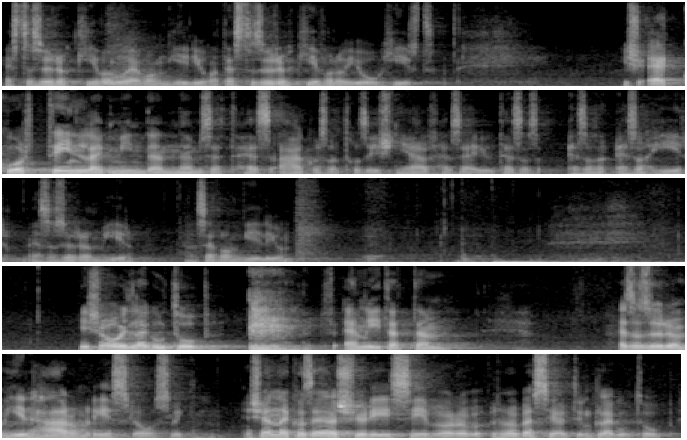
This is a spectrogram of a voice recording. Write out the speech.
ezt az örökkévaló evangéliumot, ezt az örökkévaló jó hírt. És ekkor tényleg minden nemzethez, ágazathoz és nyelvhez eljut ez, az, ez, a, ez a hír, ez az örömhír, az evangélium. És ahogy legutóbb említettem, ez az örömhír három részre oszlik. És ennek az első részéről beszéltünk legutóbb.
